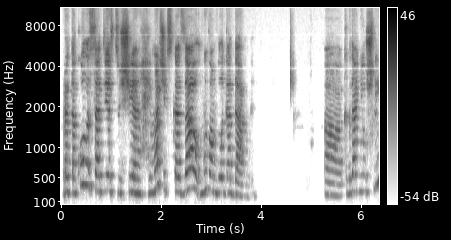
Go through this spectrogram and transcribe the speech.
протоколы соответствующие, и мальчик сказал, мы вам благодарны. А, когда они ушли,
